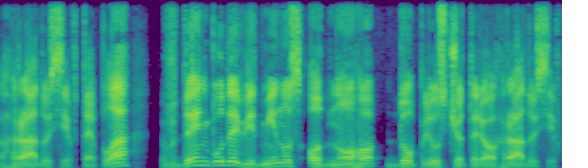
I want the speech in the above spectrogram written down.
градусів тепла, вдень буде від мінус 1 до плюс 4 градусів.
